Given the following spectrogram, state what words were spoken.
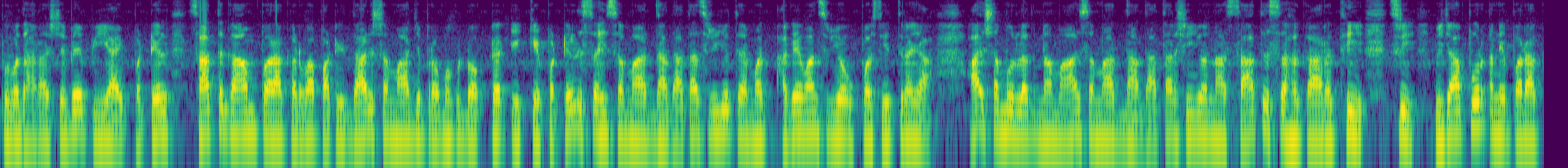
પૂર્વ ધારાસભ્ય પીઆઈ પટેલ સાતગામ પરાકડવા પાટીદાર સમાજ પ્રમુખ ડૉક્ટર એ પટેલ સહિત સમાજના દાતાશ્રીઓ તેમજ આગેવાનશ્રીઓ ઉપસ્થિત રહ્યા. આ સમૂહ લગ્નમાં સમાજના દાતાશ્રીઓના સાત સહકારથી શ્રી વિજાપુર અને પરાક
